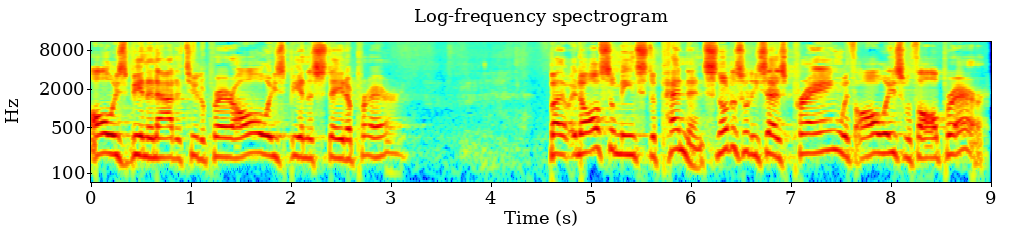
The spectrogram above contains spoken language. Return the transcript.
Always be in an attitude of prayer, always be in a state of prayer. But it also means dependence. Notice what he says praying with always with all prayer.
